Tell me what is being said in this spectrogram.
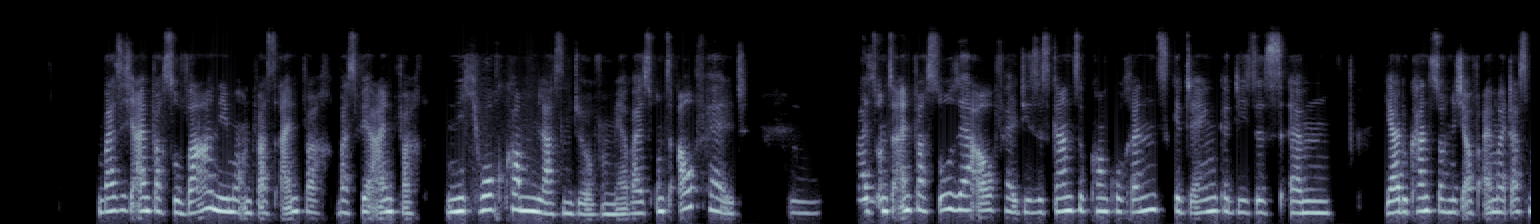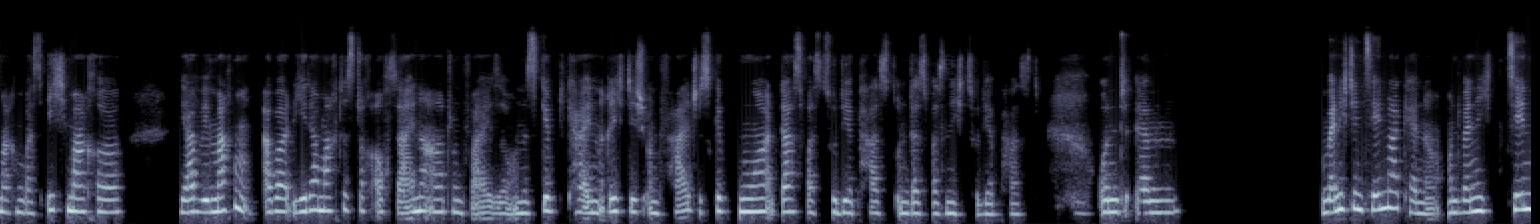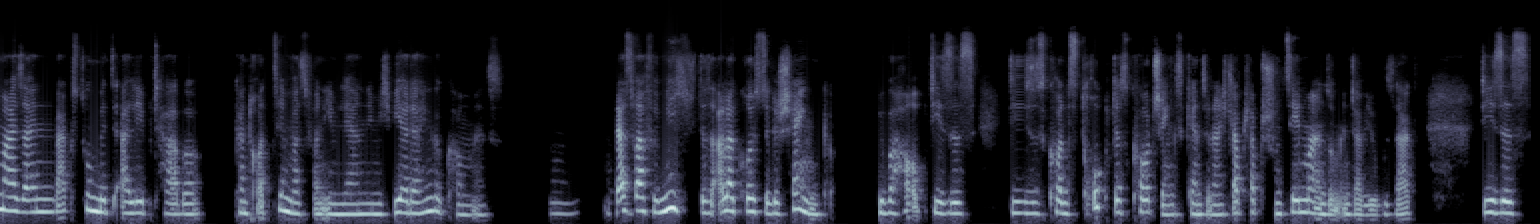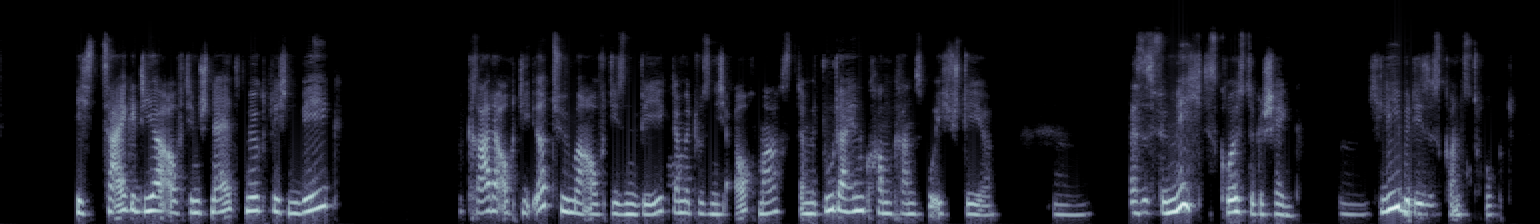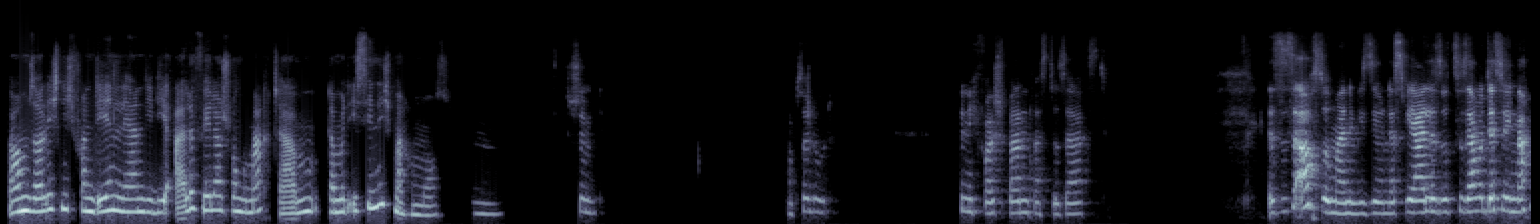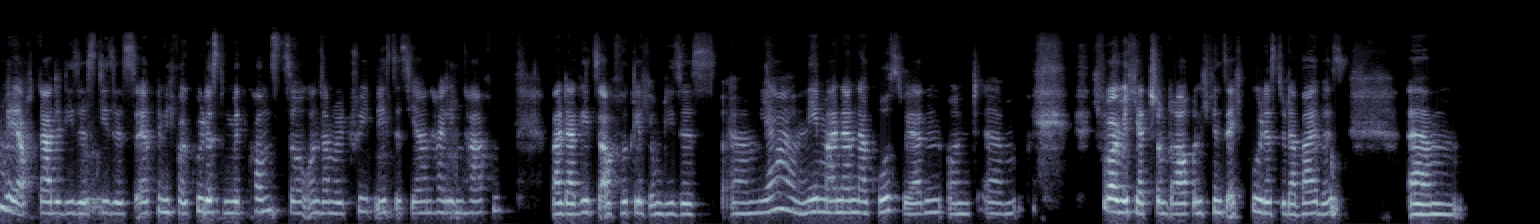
was ich einfach so wahrnehme und was einfach, was wir einfach nicht hochkommen lassen dürfen mehr, weil es uns aufhält. Mhm. Weil es uns einfach so sehr aufhält, dieses ganze Konkurrenzgedenke, dieses, ähm, ja, du kannst doch nicht auf einmal das machen, was ich mache. Ja, wir machen, aber jeder macht es doch auf seine Art und Weise. Und es gibt kein richtig und falsch. Es gibt nur das, was zu dir passt und das, was nicht zu dir passt. Mhm. Und ähm, und wenn ich den zehnmal kenne und wenn ich zehnmal sein Wachstum miterlebt habe, kann trotzdem was von ihm lernen, nämlich wie er dahin gekommen ist. Mhm. Das war für mich das allergrößte Geschenk, überhaupt dieses, dieses Konstrukt des Coachings kennenzulernen. Ich glaube, ich habe das schon zehnmal in so einem Interview gesagt. Dieses, ich zeige dir auf dem schnellstmöglichen Weg, gerade auch die Irrtümer auf diesem Weg, damit du es nicht auch machst, damit du dahin kommen kannst, wo ich stehe. Mhm. Das ist für mich das größte Geschenk. Mhm. Ich liebe dieses Konstrukt. Warum soll ich nicht von denen lernen, die die alle Fehler schon gemacht haben, damit ich sie nicht machen muss? Mhm. Stimmt. Absolut. Finde ich voll spannend, was du sagst. Es ist auch so meine Vision, dass wir alle so zusammen, und deswegen machen wir ja auch gerade dieses, dieses, äh, finde ich voll cool, dass du mitkommst zu unserem Retreat nächstes Jahr in Heiligenhafen, weil da geht es auch wirklich um dieses, ähm, ja, nebeneinander groß werden und ähm, ich freue mich jetzt schon drauf und ich finde es echt cool, dass du dabei bist. Ähm,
